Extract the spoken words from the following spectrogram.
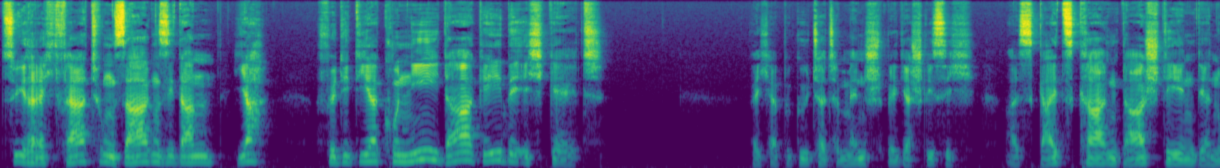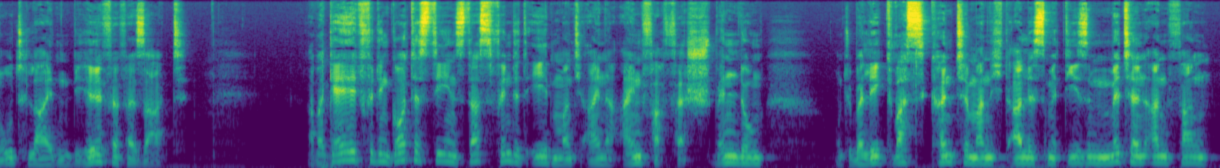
zu ihrer Rechtfertigung sagen sie dann, ja, für die Diakonie, da gebe ich Geld. Welcher begüterte Mensch will ja schließlich als Geizkragen dastehen, der Notleiden die Hilfe versagt. Aber Geld für den Gottesdienst, das findet eben manch eine einfach Verschwendung und überlegt, was könnte man nicht alles mit diesen Mitteln anfangen,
